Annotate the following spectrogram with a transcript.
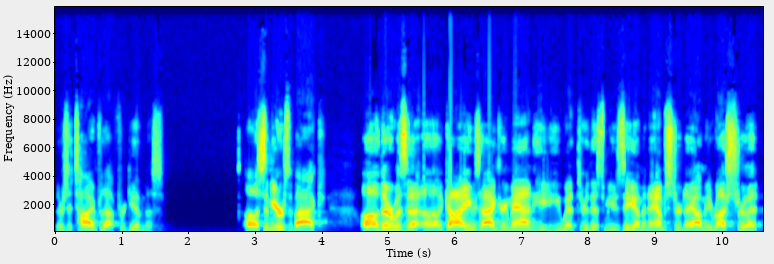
There's a time for that forgiveness. Uh, some years back, uh, there was a, a, guy, he was an angry man. He, he went through this museum in Amsterdam. He rushed through it,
